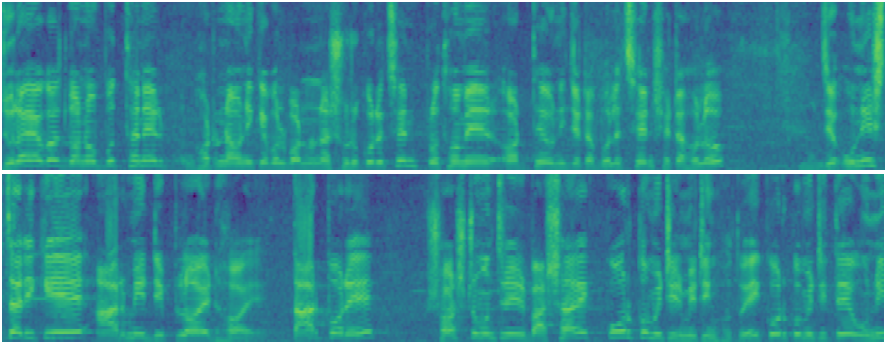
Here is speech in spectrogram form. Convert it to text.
জুলাই আগস্ট গণ অভ্যুত্থানের ঘটনা উনি কেবল বর্ণনা শুরু করেছেন। প্রথমের অর্ধে উনি যেটা বলেছেন সেটা হলো যে উনিশ তারিখে আর্মি ডিপ্লয়েড হয়। তারপরে স্বরাষ্ট্রমন্ত্রীর বাসায় কোর কমিটির মিটিং হতো। এই কোর কমিটিতে উনি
